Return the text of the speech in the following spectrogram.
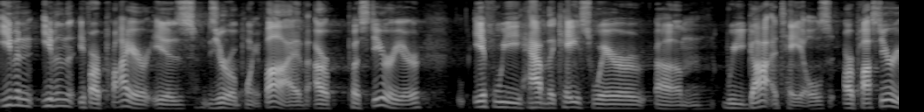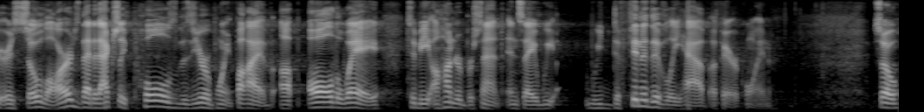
even, even if our prior is 0.5, our posterior, if we have the case where um, we got a tails, our posterior is so large that it actually pulls the 0.5 up all the way to be 100% and say we we definitively have a fair coin. So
